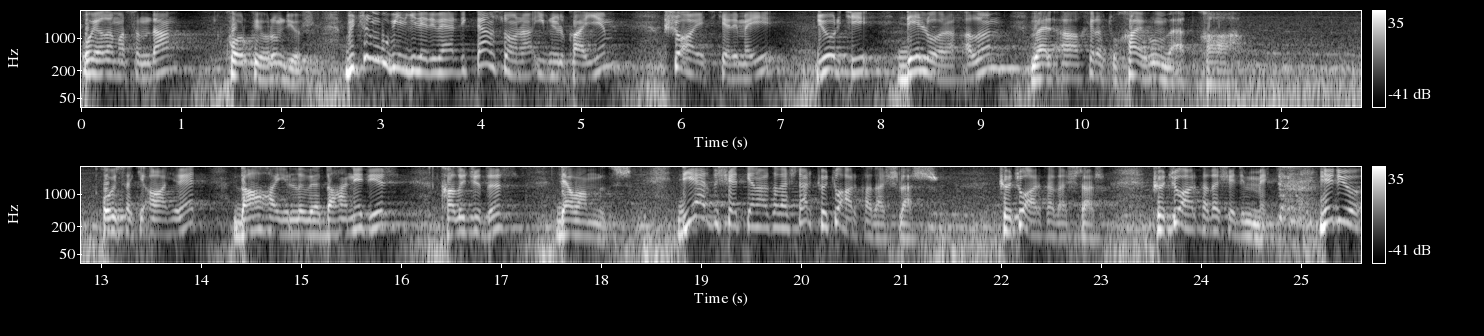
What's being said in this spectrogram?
oyalamasından korkuyorum diyor. Bütün bu bilgileri verdikten sonra İbnül Kayyim şu ayet-i kerimeyi diyor ki delil olarak alın vel ahiretu hayrun ve ebka. Oysa ki ahiret daha hayırlı ve daha nedir? Kalıcıdır, devamlıdır. Diğer dış etken arkadaşlar kötü arkadaşlar. Kötü arkadaşlar. Kötü arkadaş edinmek. Ne diyor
